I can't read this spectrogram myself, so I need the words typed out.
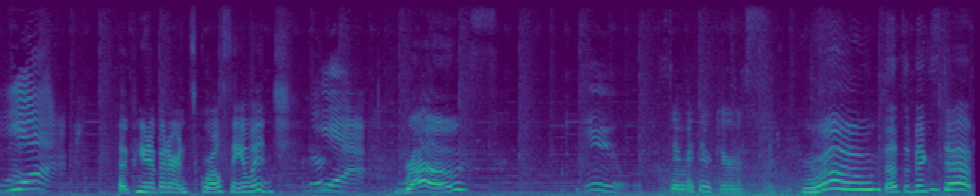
Yeah. A peanut butter and squirrel sandwich. Yeah. Rose. Ew. Stay right there, Karis. Whoa, that's a big step.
